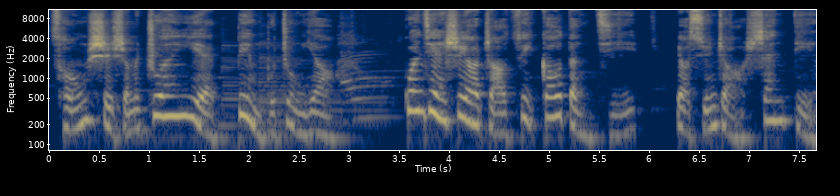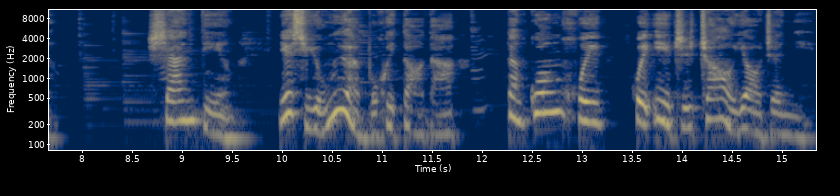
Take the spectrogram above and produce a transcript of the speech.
从事什么专业并不重要，关键是要找最高等级，要寻找山顶。山顶也许永远不会到达，但光辉。会一直照耀着你。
